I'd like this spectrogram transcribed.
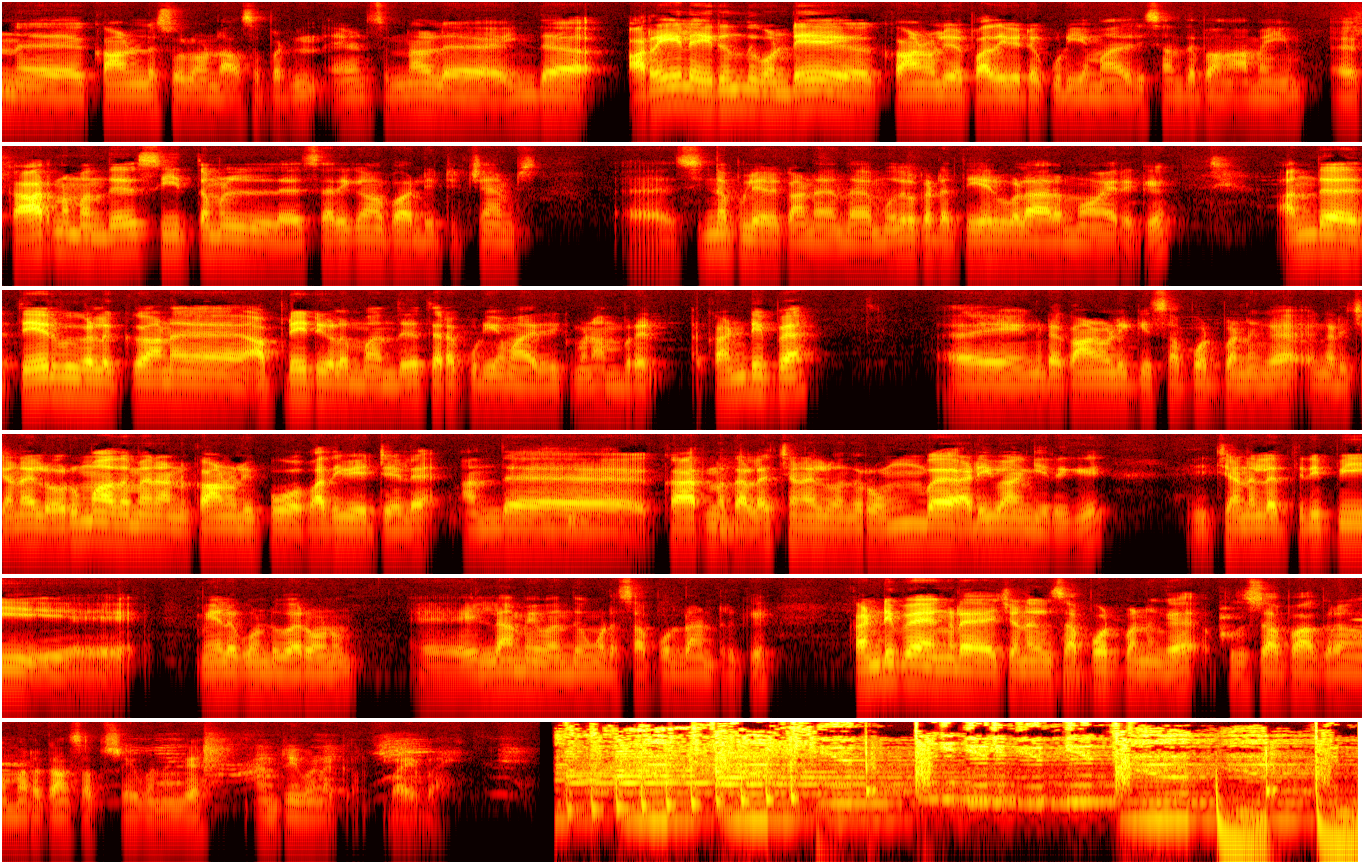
காணொலியில் சொல்லணும்னு ஆசைப்பட்டேன். ஏன்னு சொன்னால் இந்த அறையில் இருந்து கொண்டே காணொலியில் பதவியேற்றக்கூடிய மாதிரி சந்தர்ப்பம் அமையும். காரணம் வந்து Zee Tamil Sarigamapa little champs சின்ன பிள்ளைகளுக்கான அந்த முதல்கட்ட தேர்வுகள் ஆரம்பமாயிருக்கு. அந்த தேர்வுகளுக்கான அப்டேட்டுகளும் வந்து தரக்கூடிய மாதிரி இருக்கும் நம்புகிறேன் கண்டிப்பாக எங்களோட காணொலிக்கு சப்போர்ட் பண்ணுங்கள் எங்களோட சேனல் ஒரு மாதமே நான் காணொலி போ பதிவேற்றையில் அந்த காரணத்தால் சேனல் வந்து ரொம்ப அடி வாங்கியிருக்கு. சேனலை திருப்பி மேலே கொண்டு வரணும். எல்லாமே வந்து உங்களோட சப்போர்ட்லான் இருக்குது கண்டிப்பாக எங்களோட சேனலுக்கு சப்போர்ட் பண்ணுங்கள் புதுசாக பார்க்குறவங்க மறக்காம சப்ஸ்கிரைப் பண்ணுங்கள் நன்றி வணக்கம். பாய் பாய்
